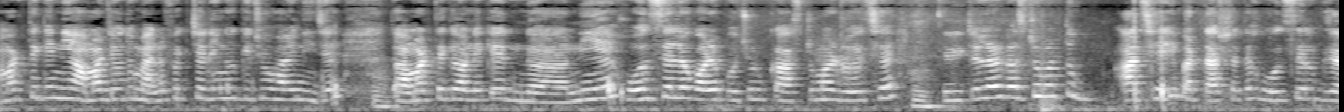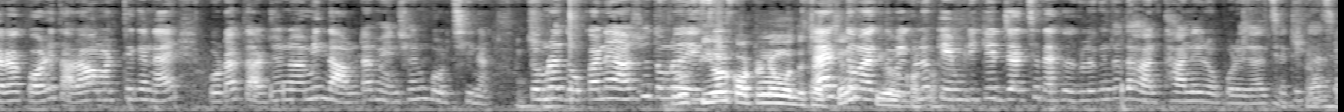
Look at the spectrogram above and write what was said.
আমার থেকে নিয়ে আমার যেহেতু ম্যানুফ্যাকচারিংও কিছু হয় নিজে তো আমার থেকে অনেকে নিয়ে হোলসেলও করে প্রচুর কাস্টমার রয়েছে। রিটেলার কাস্টমার তো আছেই বাট তার সাথে হোলসেল যারা করে তারাও আমার থেকে নেয় প্রোডাক্ট তার জন্য আমি দামটা মেনশন করছি না। তোমরা দোকানে আসো তোমরা পিওর কটনের মধ্যে থাকছে একদম একদম এগুলো কেমব্রিকের যাচ্ছে দেখো এগুলো কিন্তু থানের ওপরে যাচ্ছে ঠিক আছে?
